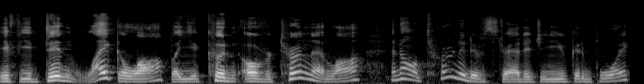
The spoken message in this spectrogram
If you didn't like a law, but you couldn't overturn that law, an alternative strategy you could employ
